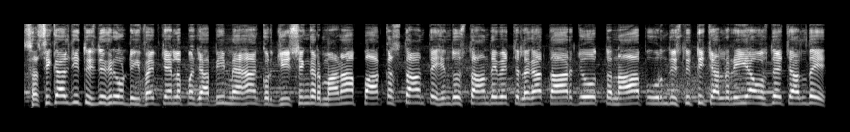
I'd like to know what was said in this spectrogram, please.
ਸਤਿ ਸ਼੍ਰੀ ਅਕਾਲ ਜੀ, ਤੁਸੀਂ ਦੇਖ ਰਹੇ ਹੋ ਡੀ5 ਚੈਨਲ ਪੰਜਾਬੀ। ਮੈਂ ਹਾਂ ਗੁਰਜੀਤ ਸਿੰਘ ਰਮਾਣਾ ਪਾਕਿਸਤਾਨ ਤੇ ਹਿੰਦੁਸਤਾਨ ਦੇ ਵਿੱਚ ਲਗਾਤਾਰ ਜੋ ਤਣਾਅਪੂਰਨ ਦੀ ਸਥਿਤੀ ਚੱਲ ਰਹੀ ਆ ਉਸ ਦੇ ਚੱਲਦੇ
